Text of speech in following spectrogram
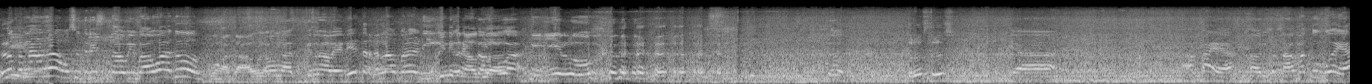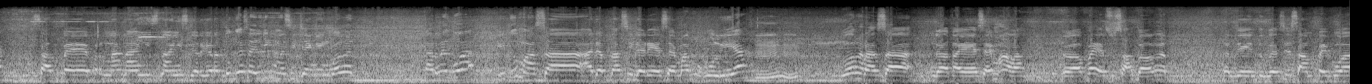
Gokil. kenal nggak musuh Trisna Wibawa tuh? gue nggak tahu Oh nggak kenal ya dia terkenal padahal di Mungkin kenal rektor gua. gigi lu. tuh Terus terus ya apa ya tahun pertama tuh gue ya sampai pernah nangis nangis gara-gara tugas anjing masih cengeng banget karena gue itu masa adaptasi dari SMA ke kuliah gue ngerasa nggak kayak SMA lah. Nggak apa ya susah banget ngerjain tugasnya sampai gue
